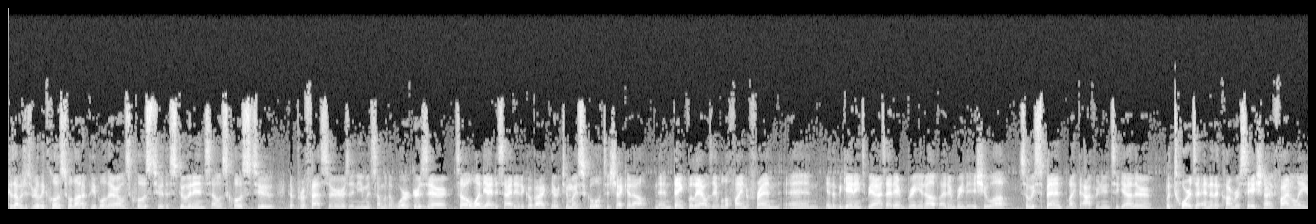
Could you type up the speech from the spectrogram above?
because I was just really close to a lot of people there. I was close to the students, I was close to the professors, and even some of the workers there. So one day I decided to go back there to my school to check it out. And thankfully, I was able to find a friend. And in the beginning, to be honest, I didn't bring it up, I didn't bring the issue up. So we spent like the afternoon together. But towards the end of the conversation, I finally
